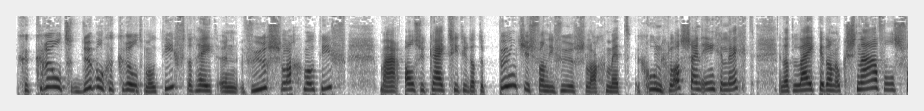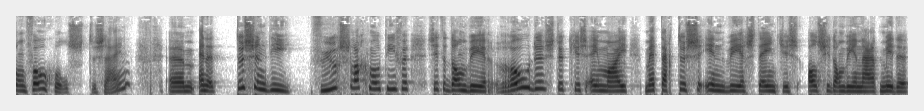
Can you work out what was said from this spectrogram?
gekruld, dubbel gekruld motief. Dat heet een vuurslagmotief. Maar als u kijkt, ziet u dat de puntjes van die vuurslag met groen glas zijn ingelegd. En dat lijken dan ook snavels van vogels te zijn. Um, en het, tussen die vuurslagmotieven zitten dan weer rode stukjes emaai met daartussenin weer steentjes als je dan weer naar het midden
